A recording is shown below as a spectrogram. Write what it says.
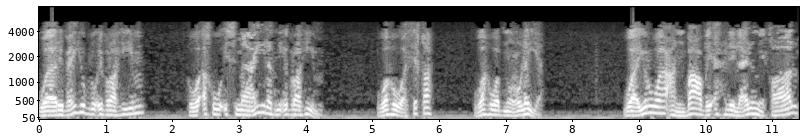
وربعي بن إبراهيم هو أخو إسماعيل بن إبراهيم وهو ثقة وهو ابن علي ويروى عن بعض أهل العلم قال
